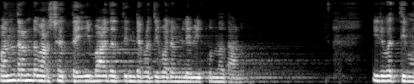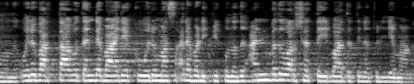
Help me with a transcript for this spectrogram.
പന്ത്രണ്ട് വർഷത്തെ ഇബാദത്തിന്റെ പ്രതിഫലം ലഭിക്കുന്നതാണ്. ഇരുപത്തിമൂന്ന്. ഒരു ഭർത്താവ് തന്റെ ഭാര്യയ്ക്ക് ഒരു മസാല പഠിപ്പിക്കുന്നത് അൻപത് വർഷത്തെ ഇബാദത്തിന് തുല്യമാണ്.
